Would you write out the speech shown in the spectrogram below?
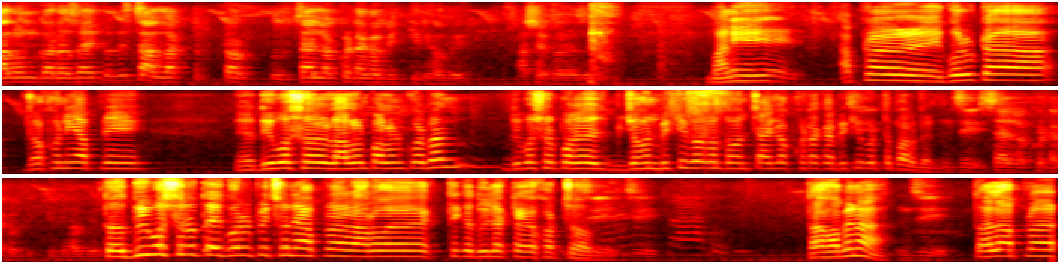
পালন করা যায় তাহলে চার লাখ টাকা চার লক্ষ টাকা বিক্রি হবে আশা করা যায়। মানে আপনার গরুটা যখনই আপনি দুই বছর লালন পালন করবেন দুই বছর পরে যখন বিক্রি করবেন তখন চার লক্ষ টাকা বিক্রি করতে পারবেন। জি চার লক্ষ টাকা বিক্রি হবে। তো দুই বছরে তো এই গরুর পিছনে আপনার আরও এক থেকে দুই লাখ টাকা খরচ হবে। তা হবে না? জি। তাহলে আপনার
